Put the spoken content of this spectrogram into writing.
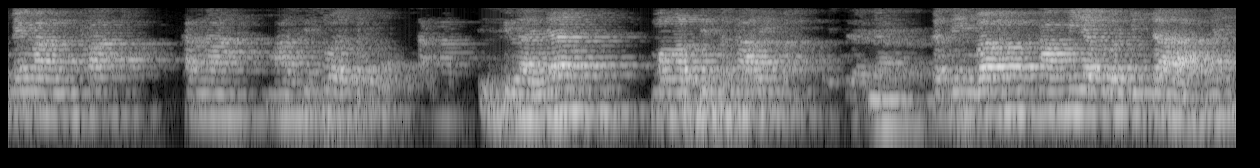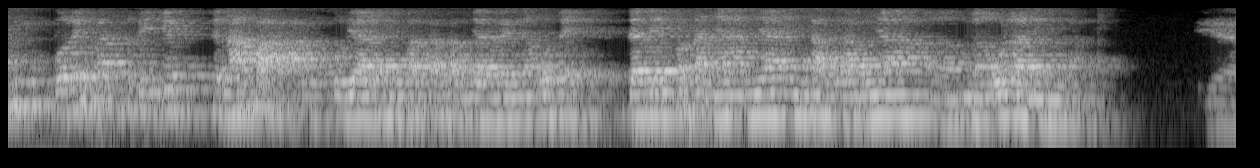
memang Pak karena mahasiswa itu sangat istilahnya mengerti sekali Pak istilahnya ketimbang kami yang berbicara. Nah ini boleh Pak sedikit kenapa harus kuliah di pasar sarjana UT? Dari pertanyaannya Instagramnya uh, Mbak Ulan ini Pak. Iya,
